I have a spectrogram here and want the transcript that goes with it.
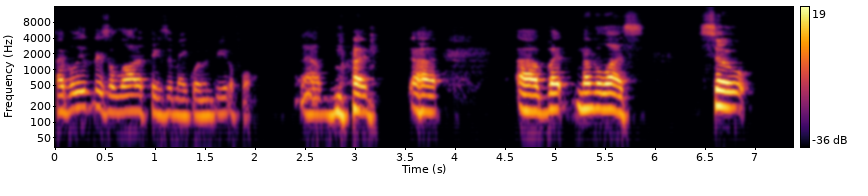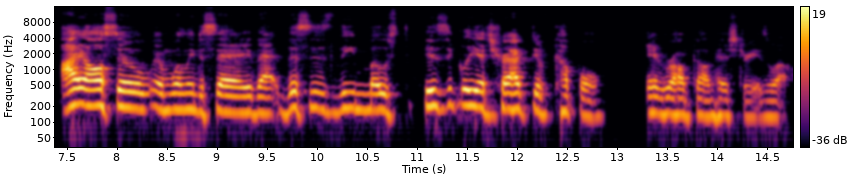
I believe there's a lot of things that make women beautiful. Yeah. Uh, but uh, uh, but nonetheless, so I also am willing to say that this is the most physically attractive couple in rom com history as well.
